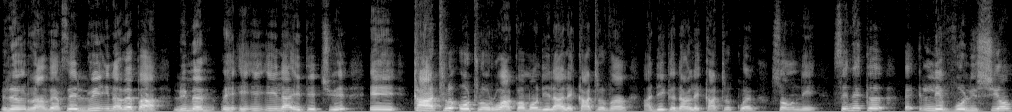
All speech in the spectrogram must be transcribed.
le renverser. Lui, il n'avait pas, lui-même, il, a été tué. Et quatre autres rois, comme on dit là, les quatre vents, a dit que dans les quatre coins sont nés. Ce n'est que euh, l'évolution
